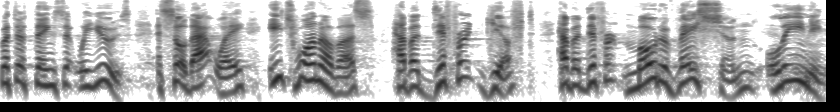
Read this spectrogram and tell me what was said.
but they're things that we use. And so that way, each one of us have a different gift, have a different motivation leaning.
